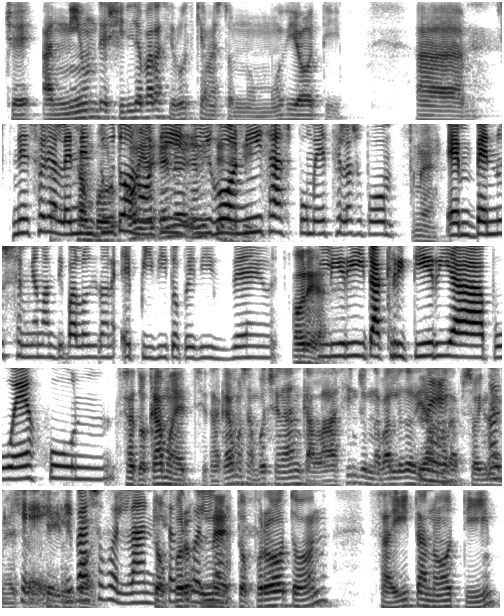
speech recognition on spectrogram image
και ανοίγονται χίλια παραθυρούθια μες στο νου μου, διότι... Α, ναι, sorry, αλλά είναι τούτο ότι οι γονείς, ας πούμε, θέλω να σου πω, ναι. μπαίνουν σε μια αντιπαλότητα επειδή το παιδί δεν πληρεί τα κριτήρια που έχουν. Θα το κάνω έτσι. Θα κάνω σαν πω έναν καλάθι και να βάλω τα διάφορα ναι. ψώνια okay. μέσα. Okay, λοιπόν, σου πολλά, το, προ... ναι, το πρώτο θα ήταν ότι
